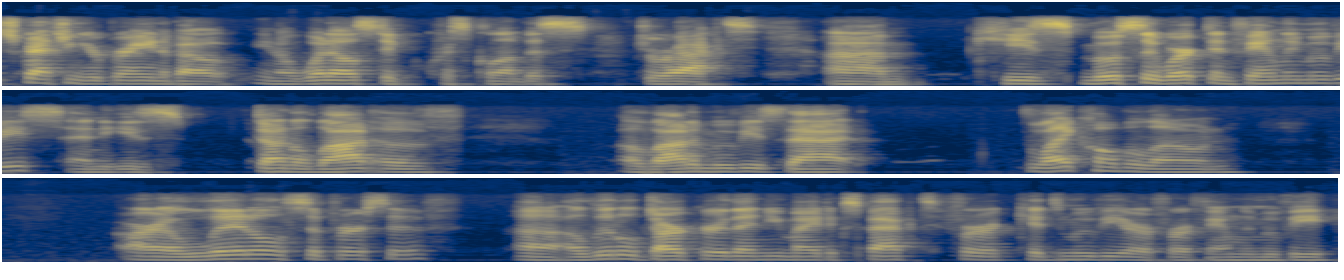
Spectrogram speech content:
scratching your brain about, you know, what else did Chris Columbus direct? Um, he's mostly worked in family movies, and he's done a lot of a lot of movies that, like Home Alone, are a little subversive, uh, a little darker than you might expect for a kids movie or for a family movie.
